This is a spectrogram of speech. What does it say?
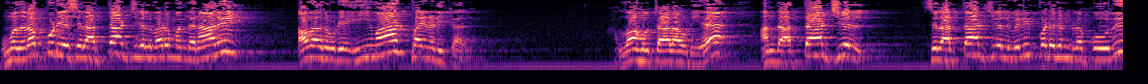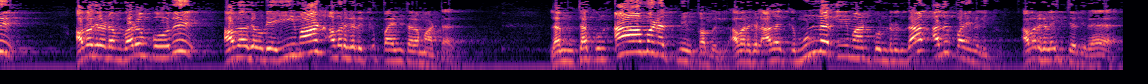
உமது ரப்புடைய சில அத்தாட்சிகள் வரும் அந்த நாளில் அவர்களுடைய ஈமான் பயனளிக்காது. அல்லாஹு தாலாவுடைய அந்த அத்தாட்சிகள் சில அத்தாட்சிகள் வெளிப்படுகின்ற போது அவர்களிடம் வரும்போது அவர்களுடைய ஈமான் அவர்களுக்கு பயன் தர மாட்டார் லம் தகுன் ஆமனத் மின் கபில். அவர்கள் அதற்கு முன்னர் ஈமான் கொண்டிருந்தால் அது பயனளிக்கும். அவர்களை தவிர.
